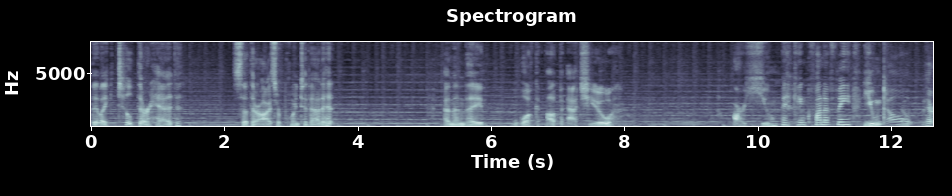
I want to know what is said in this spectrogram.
They like tilt their head so that their eyes are pointed at it. And then they look up at you. Are you making fun of me? You know they're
